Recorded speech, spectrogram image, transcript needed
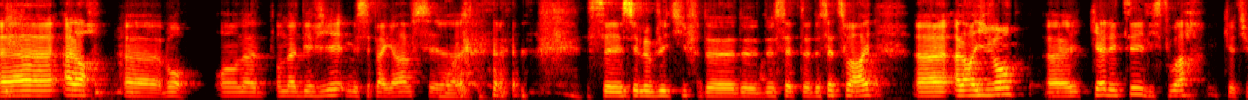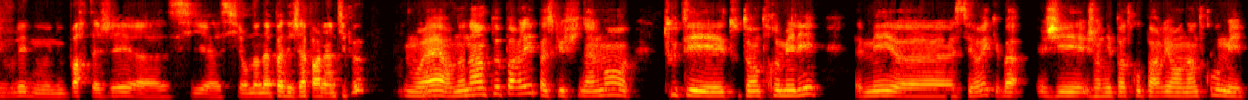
Euh, alors, bon, on a, on a dévié, mais c'est pas grave. C'est c'est l'objectif de, de, de, cette, de cette soirée. alors, Yvan, euh, quelle était l'histoire que tu voulais nous, nous partager euh, si, euh, si, on n'en a pas déjà parlé un petit peu? Ouais, on en a un peu parlé parce que finalement, tout est, tout est entremêlé. mais euh, c'est vrai que bah, j'en ai, pas trop parlé en intro, mais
